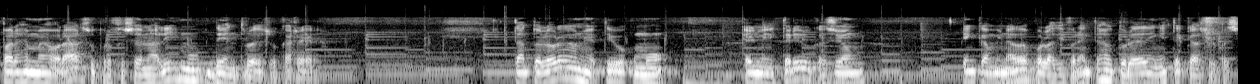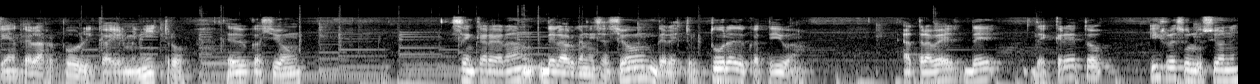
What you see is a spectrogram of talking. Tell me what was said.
para mejorar su profesionalismo dentro de su carrera. Tanto el órgano objetivo como el Ministerio de Educación, encaminados por las diferentes autoridades, en este caso el presidente de la República y el ministro de Educación, se encargarán de la organización de la estructura educativa, a través de decretos y resoluciones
